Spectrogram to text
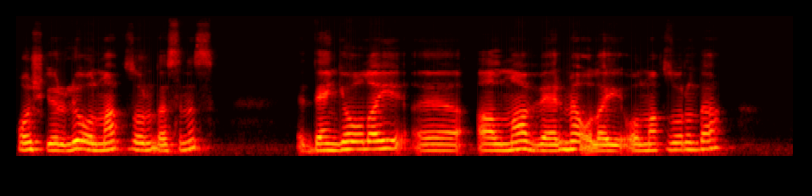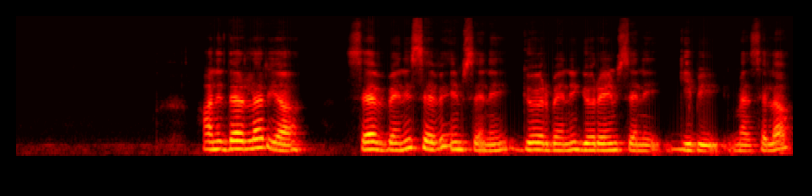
hoşgörülü olmak zorundasınız. E, denge olayı, e, alma verme olayı olmak zorunda. Hani derler ya, sev beni seveyim seni, gör beni göreyim seni gibi mesela.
